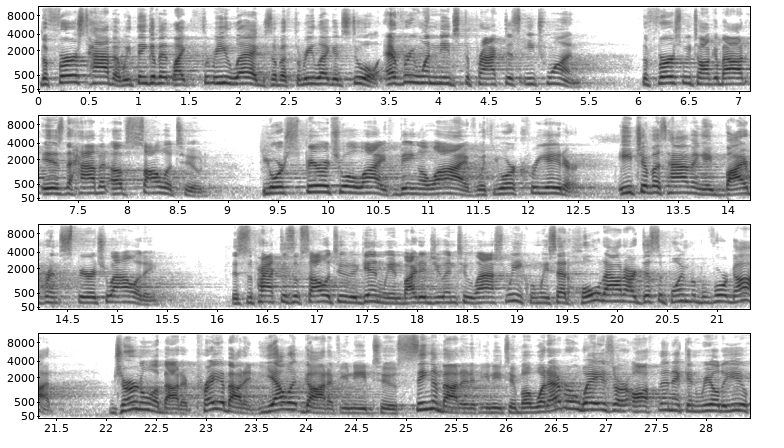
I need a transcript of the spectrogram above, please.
The first habit, we think of it like three legs of a three legged stool. Everyone needs to practice each one. The first we talk about is the habit of solitude, your spiritual life being alive with your Creator each of us having a vibrant spirituality. This is the practice of solitude, again, we invited you into last week when we said, hold out our disappointment before God. Journal about it, pray about it, yell at God if you need to, sing about it if you need to, but whatever ways are authentic and real to you,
